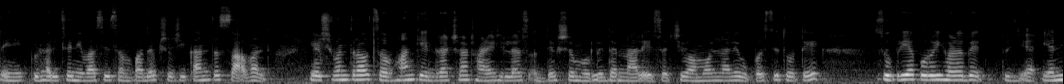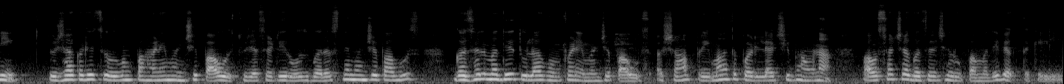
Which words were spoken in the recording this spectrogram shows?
दैनिक पुढारीचे निवासी संपादक शशिकांत सावंत यशवंतराव चव्हाण केंद्राच्या ठाणे जिल्ह्यास अध्यक्ष मुरलीधर नाले सचिव अमोल नाले उपस्थित होते. सुप्रिया पुरोई हळबे तुझ्या यांनी तुझ्याकडे चोरून पाहणे म्हणजे पाऊस तुझ्यासाठी रोज बरसणे म्हणजे पाऊस गझलमध्ये तुला गुंफणे म्हणजे पाऊस अशा प्रेमात पडल्याची भावना पावसाच्या गझलच्या रूपामध्ये व्यक्त केली.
